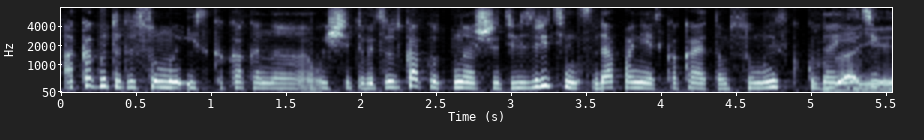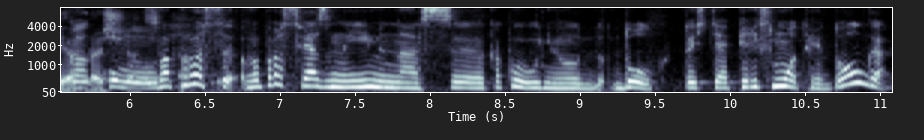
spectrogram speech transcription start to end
А как вот эта сумма иска, как она высчитывается? Вот как вот наши телезрительницы, да, понять, какая там сумма иска, куда, Куда идти, к какому... Вопрос, вопрос связанный именно с какой у него долг. То есть о пересмотре долга.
